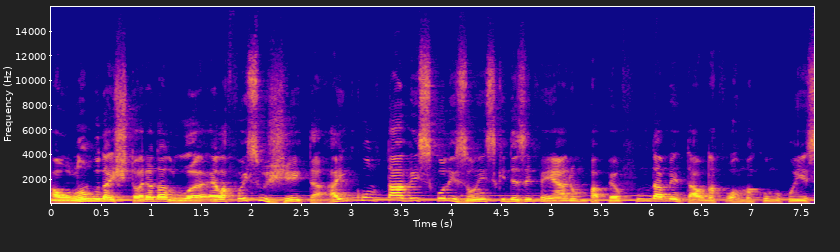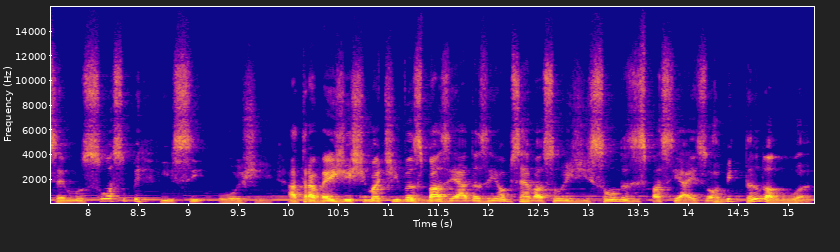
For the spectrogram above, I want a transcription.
Ao longo da história da Lua, ela foi sujeita a incontáveis colisões que desempenharam um papel fundamental na forma como conhecemos sua superfície hoje. Através de estimativas baseadas em observações de sondas espaciais orbitando a Lua,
